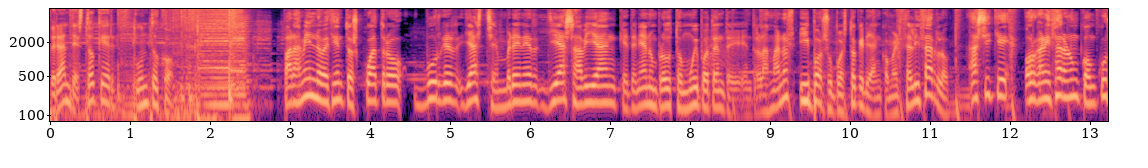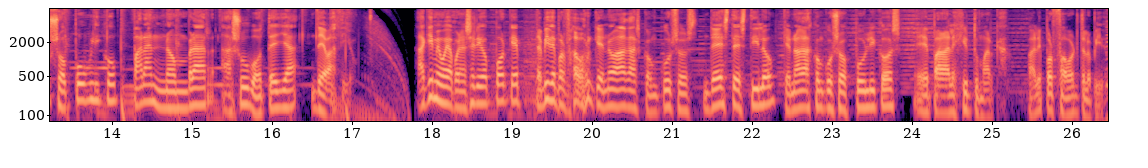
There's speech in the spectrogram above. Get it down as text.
brandstoker.com. Para 1904, Burger y Aschenbrenner ya sabían que tenían un producto muy potente entre las manos y por supuesto querían comercializarlo. Así que organizaron un concurso público para nombrar a su botella de vacío. Aquí me voy a poner serio porque te pido por favor que no hagas concursos de este estilo, que no hagas concursos públicos eh, para elegir tu marca, ¿vale? Por favor, te lo pido.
